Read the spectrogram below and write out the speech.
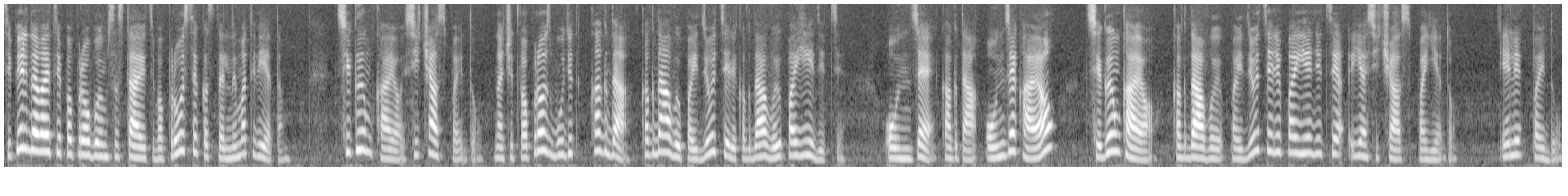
Теперь давайте попробуем составить вопросы к остальным ответам. Тигым кайо, сейчас пойду. Значит, вопрос будет когда? Когда вы пойдете или когда вы поедете? Онзе, когда? Онзе кайо? Тигым кайо. Когда вы пойдете или поедете? Я сейчас поеду или пойду.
